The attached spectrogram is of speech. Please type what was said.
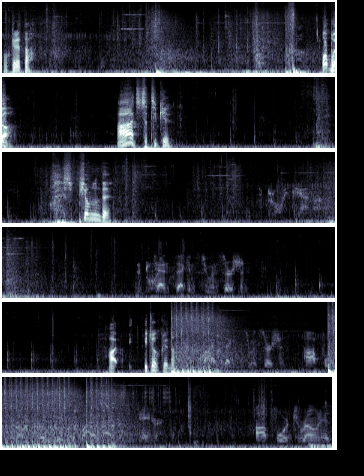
오케이 됐다 어 뭐야 아 진짜 팀킬 아씨 피 없는데. 아 이, 이쪽 그랬나? Five seconds to insertion. Op 4 drone has located the biohazard container. Op 4 drone has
